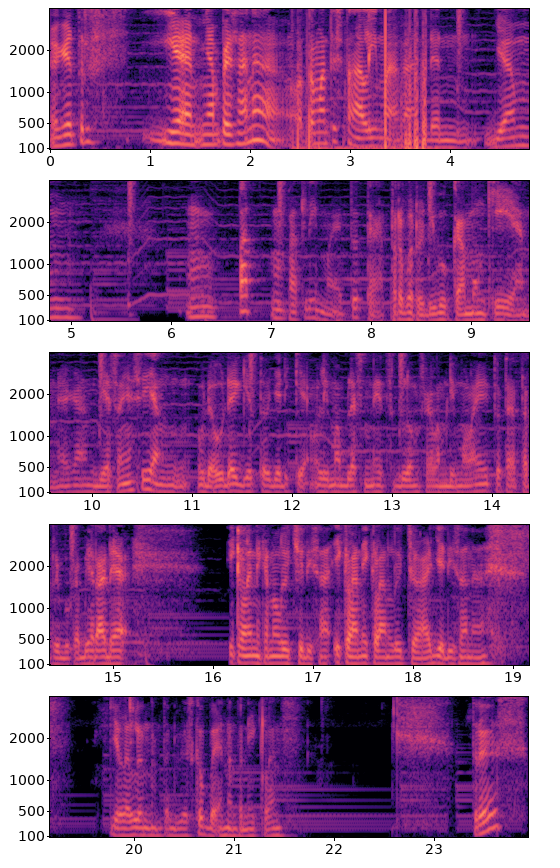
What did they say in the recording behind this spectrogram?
Oke terus ya nyampe sana otomatis setengah lima kan dan jam empat empat lima itu teater baru dibuka mungkin ya kan. Biasanya sih yang udah-udah gitu jadi kayak 15 menit sebelum film dimulai itu teater dibuka biar ada iklan-iklan lucu di sana iklan-iklan lucu aja di sana gila lu nonton bioskop banyak nonton iklan. Terus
